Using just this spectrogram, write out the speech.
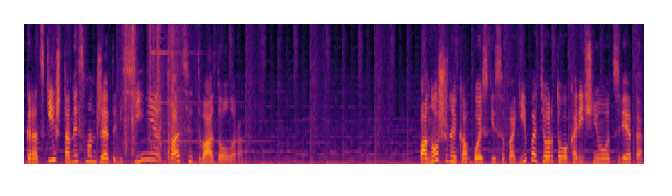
Городские штаны с манжетами синие 22 доллара. Поношенные ковбойские сапоги потертого коричневого цвета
